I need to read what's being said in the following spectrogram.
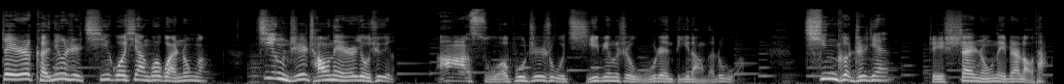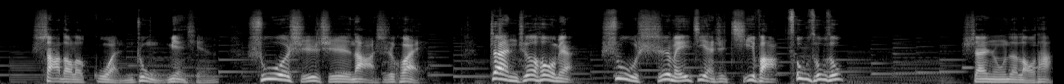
这人肯定是齐国相国管仲啊，径直朝那人就去了啊！所扑之处，骑兵是无人抵挡得住啊！顷刻之间，这山戎那边老大杀到了管仲面前。说时迟，那时快，战车后面数十枚箭是齐发，嗖嗖嗖。山荣的老大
